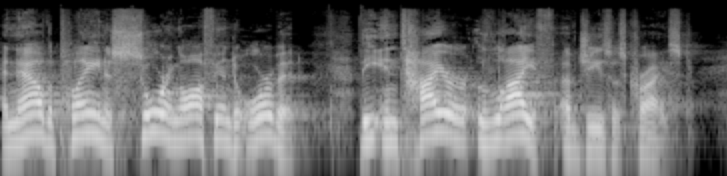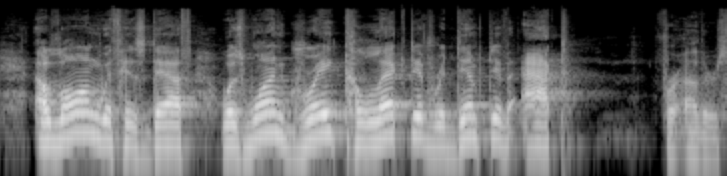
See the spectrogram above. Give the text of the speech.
and now the plane is soaring off into orbit, the entire life of Jesus Christ, along with his death, was one great collective redemptive act for others.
